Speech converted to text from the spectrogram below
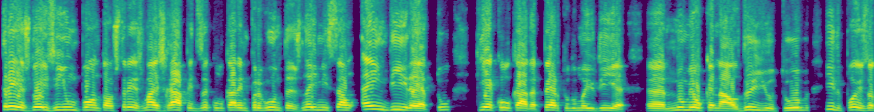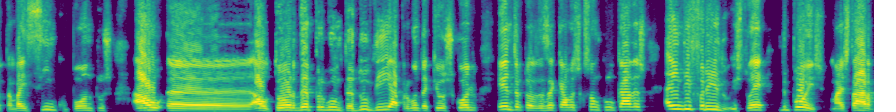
3, 2 e 1 ponto aos três mais rápidos a colocarem perguntas na emissão em direto, que é colocada perto do meio-dia uh, no meu canal de YouTube, e depois dou também 5 pontos ao uh, autor da pergunta do dia, a pergunta que eu escolho, entre todas aquelas que são colocadas em diferido, isto é, depois, mais tarde,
